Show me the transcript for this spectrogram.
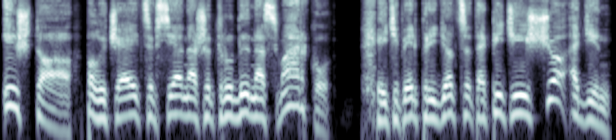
«И что, получается, все наши труды на смарку? И теперь придется топить еще один?»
